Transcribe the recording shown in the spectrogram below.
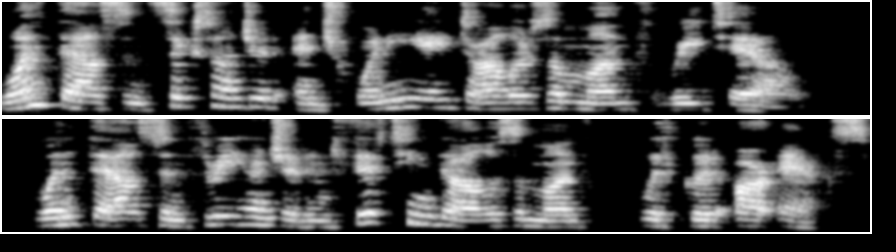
$1,628 a month retail, $1,315 a month with GoodRx.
